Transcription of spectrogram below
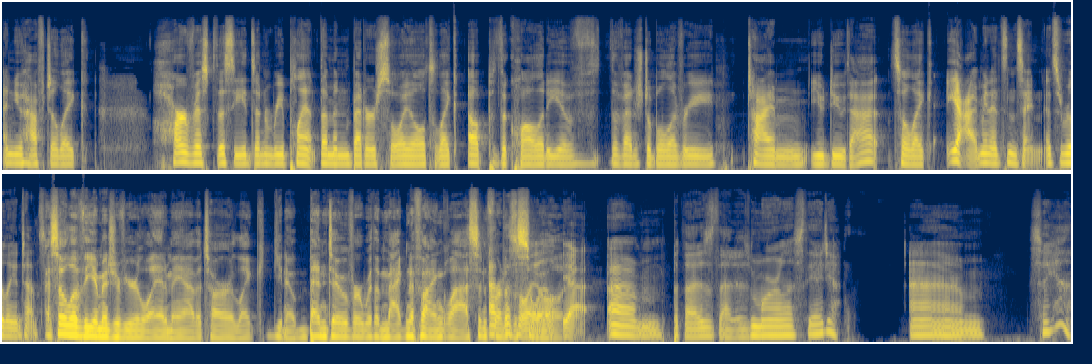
and you have to like harvest the seeds and replant them in better soil to like up the quality of the vegetable every time you do that. So like yeah, I mean it's insane. It's really intense. I so love the image of your little anime avatar, like you know, bent over with a magnifying glass in At front the of the soil. soil. Yeah. Um but that is that is more or less the idea. Um so yeah,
